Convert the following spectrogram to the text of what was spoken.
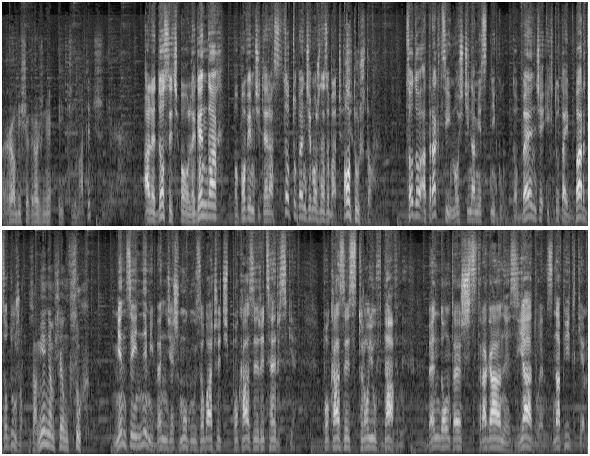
Robi się groźnie i klimatycznie. Ale dosyć o legendach, opowiem ci teraz, co tu będzie można zobaczyć. Otóż to, Co do atrakcji mości namiestniku, to będzie ich tutaj bardzo dużo. zamieniam się w such. Między innymi będziesz mógł zobaczyć pokazy rycerskie, pokazy strojów dawnych. Będą też stragany z jadłem, z napitkiem.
